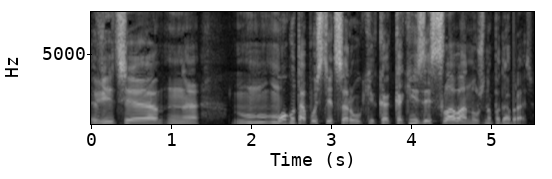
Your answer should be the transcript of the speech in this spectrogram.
Ведь могут опуститься руки? Какие здесь слова нужно подобрать?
